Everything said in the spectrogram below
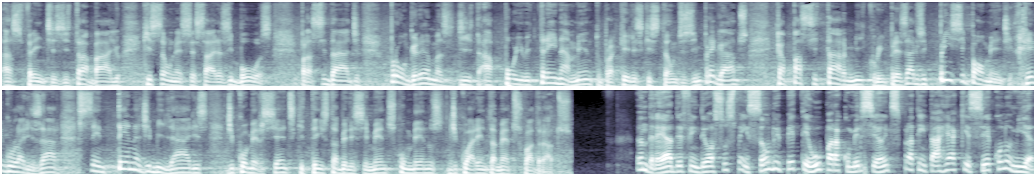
as frentes de trabalho que são necessárias e boas para a cidade, programas de apoio e treinamento para aqueles que estão desempregados, capacitar microempresários e principalmente principalmente regularizar centenas de milhares de comerciantes que têm estabelecimentos com menos de 40 metros quadrados. Andréa defendeu a suspensão do IPTU para comerciantes para tentar reaquecer a economia,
